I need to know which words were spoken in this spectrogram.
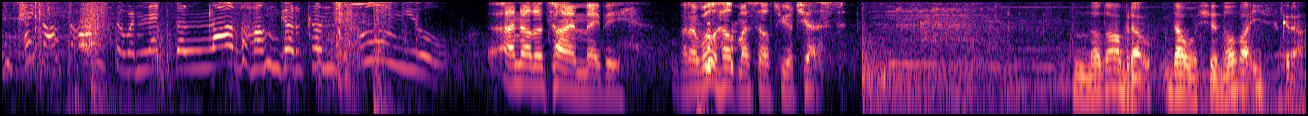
And take us also and let the love hunger consume you. Another time, maybe. But I will help myself to your chest. No dobra, udało się. Nowa iskra.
